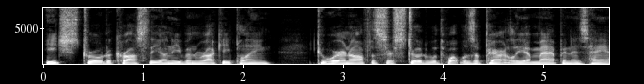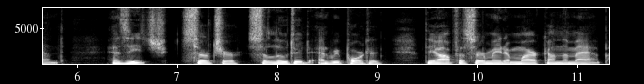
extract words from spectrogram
Each strode across the uneven rocky plain to where an officer stood with what was apparently a map in his hand. As each searcher saluted and reported, the officer made a mark on the map.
